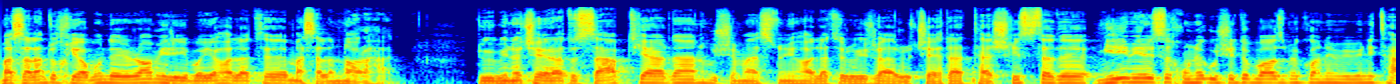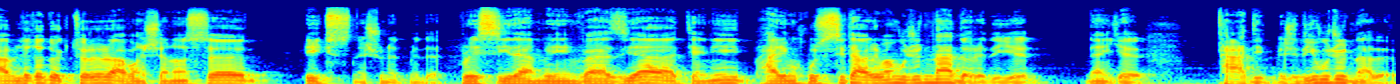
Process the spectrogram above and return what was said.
مثلا تو خیابون داری راه میری با یه حالت مثلا ناراحت. دوربینا چهرت رو ثبت کردن هوش مصنوعی حالت روی رو از رو چهرت تشخیص داده. میری می‌رسی خونه گوشیتو باز می‌کنی می‌بینی تبلیغ دکتر روانشناس X نشونت میده. رسیدن به این وضعیت یعنی حریم خصوصی تقریبا وجود نداره دیگه. نه اینکه تهدید بشه دیگه وجود نداره.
